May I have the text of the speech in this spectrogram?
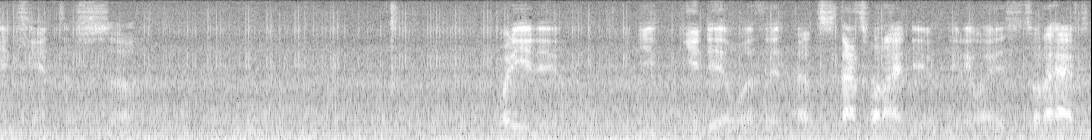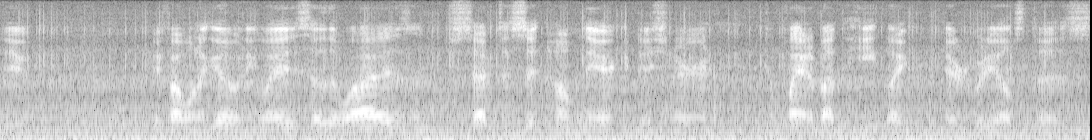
in Kansas, so what do you do? You you deal with it. That's that's what I do, anyways. That's what I have to do if I want to go, anyways. Otherwise, I just have to sit at home in the air conditioner and complain about the heat like everybody else does.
